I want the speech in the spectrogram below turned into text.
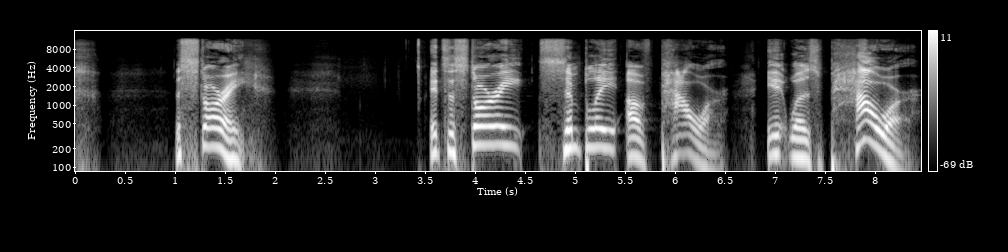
the story. It's a story simply of power. It was power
